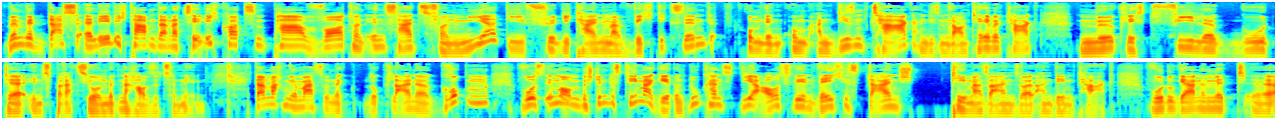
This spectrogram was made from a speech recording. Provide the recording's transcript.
Wenn wir das erledigt haben, dann erzähle ich kurz ein paar Worte und Insights von mir, die für die Teilnehmer wichtig sind, um den, um an diesem Tag, an diesem Roundtable-Tag möglichst viele gute Inspirationen mit nach Hause zu nehmen. Dann machen wir mal so eine, so kleine Gruppen, wo es immer um ein bestimmtes Thema geht und du kannst dir auswählen, welches dein Thema sein soll an dem Tag, wo du gerne mit äh,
